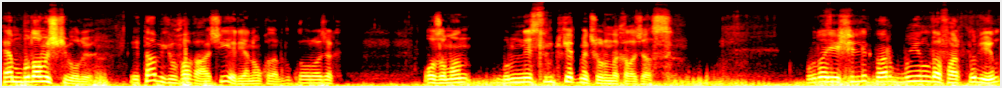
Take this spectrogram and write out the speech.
Hem budamış gibi oluyor. E tabii ki ufak ağaç yer yani o kadarlıkla olacak. O zaman bunun neslini tüketmek zorunda kalacağız. Burada yeşillik var. Bu yıl da farklı bir yıl.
